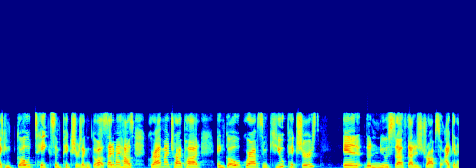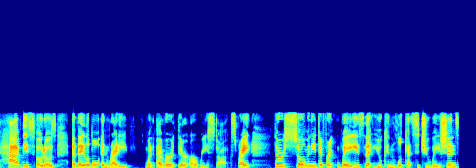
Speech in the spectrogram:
I can go take some pictures. I can go outside of my house, grab my tripod, and go grab some cute pictures in the new stuff that is dropped so I can have these photos available and ready whenever there are restocks, right? There are so many different ways that you can look at situations,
